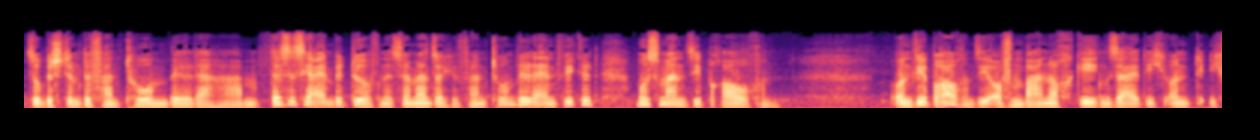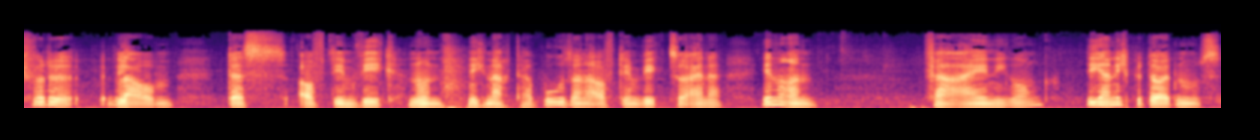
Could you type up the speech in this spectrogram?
so bestimmte Phantombilder haben. Das ist ja ein Bedürfnis. Wenn man solche Phantombilder entwickelt, muss man sie brauchen. Und wir brauchen sie offenbar noch gegenseitig. Und ich würde glauben, dass auf dem Weg nun nicht nach Tabu, sondern auf dem Weg zu einer inneren Vereinigung, die ja nicht bedeuten muss,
